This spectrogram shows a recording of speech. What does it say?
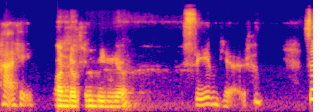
Hi. Wonderful being here. Same here. So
